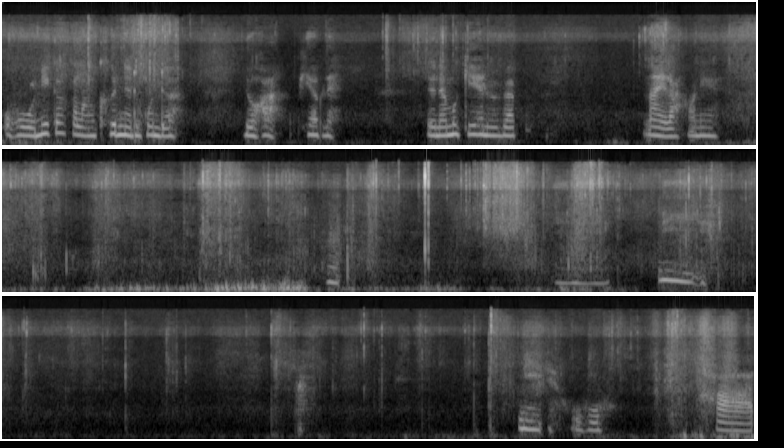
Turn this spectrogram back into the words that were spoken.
โอ้โห นี่ก็กำลังขึ้นเนี่ยทุกคนเดี๋ยวดูค่ะ เพียบเลย เดี๋ยวนะเมื่อกี้เห็นแบบไหนล่ะเอานี่ไงนี่ นี่ โอ้โห ขาด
